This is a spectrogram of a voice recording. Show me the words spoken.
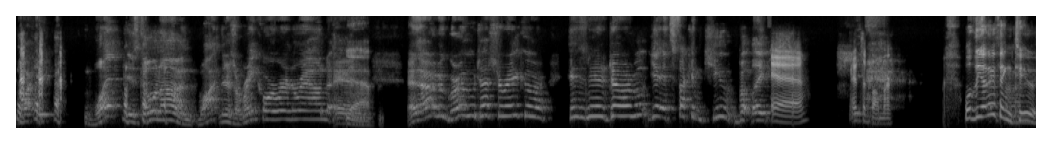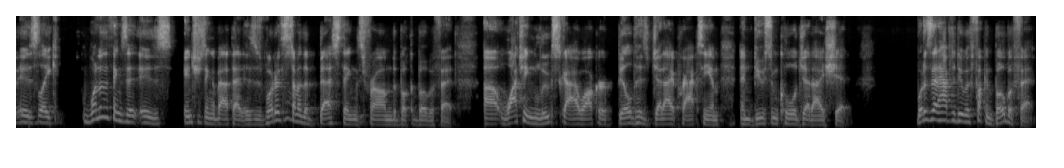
what, what is going on? What? There's a Rancor running around, and Yeah. and I oh, Grogu touched a Rancor. Isn't it adorable? Yeah, it's fucking cute, but like, Yeah, it's a bummer. Well, the other thing too is like one of the things that is interesting about that is, is what are some of the best things from the book of Boba Fett? Uh, watching Luke Skywalker build his Jedi Praxeum and do some cool Jedi shit. What does that have to do with fucking Boba Fett?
